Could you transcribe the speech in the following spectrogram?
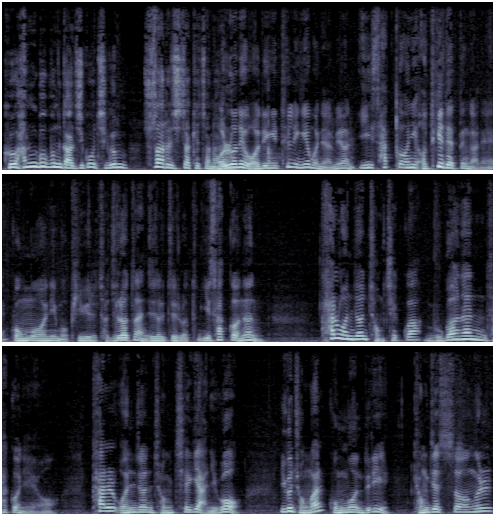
그 한 부분 가지고 지금 수사를 시작했잖아요. 언론의 워딩이 틀린 게 뭐냐면 이 사건이 어떻게 됐든 간에 공무원이 뭐 비위를 저질렀든 안 저질렀든 이 사건은 탈원전 정책과 무관한 사건이에요. 탈원전 정책이 아니고 이건 정말 공무원들이 경제성을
